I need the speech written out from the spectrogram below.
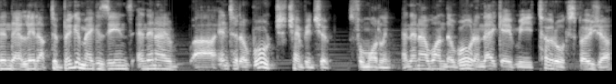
Then that led up to bigger magazines, and then I uh, entered a world championship for modeling, and then I won the world, and that gave me total exposure.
